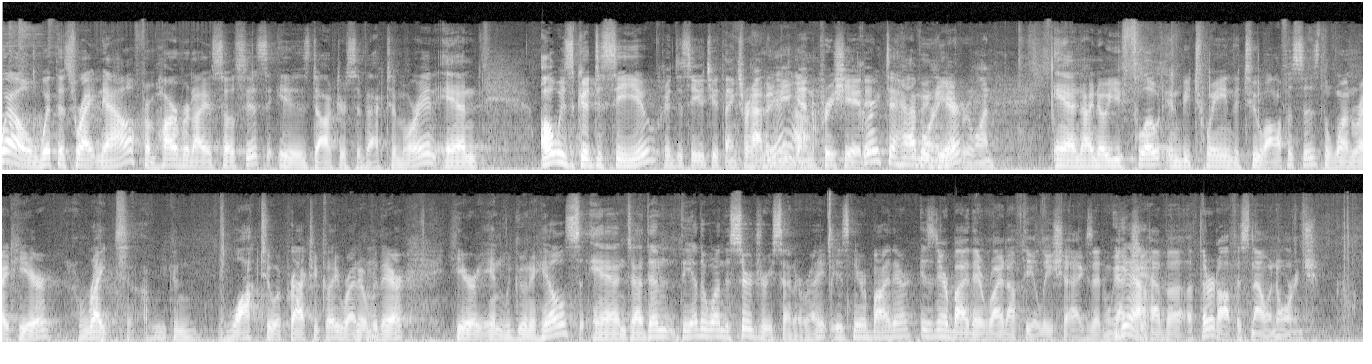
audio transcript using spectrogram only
Well, with us right now from Harvard Eye Associates is Dr. Savak Teymoorian, and always good to see you. Good to see you too. Thanks for having me again. Appreciate it. Great to have Good you morning, here. everyone. And I know you float in between the two offices, the one right here, right, you can walk to it practically, right over Mm-hmm. there, here in Laguna Hills. And uh, then the other one, the surgery center, right, is nearby there? Is nearby there, right off the Alicia exit, and we Yeah. actually have a, a third office now in Orange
